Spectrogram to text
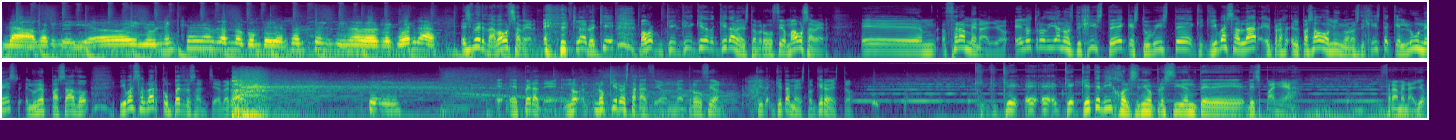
No, porque yo el lunes estoy hablando con Pedro Sánchez, si no lo recuerdas. Es verdad, vamos a ver. claro, es que. Vamos, quítame esto, producción. Vamos a ver. Eh, Fran Menayo, el otro día nos dijiste que estuviste. Que, que ibas a hablar. El pasado domingo nos dijiste que el lunes, el lunes pasado, ibas a hablar con Pedro Sánchez, ¿verdad? Sí. Eh, espérate, no, no quiero esta canción, eh, producción. Quítame esto, quiero esto. ¿Qué, qué- qué- eh, eh, qué- te dijo el señor presidente de, de España? Fran Menayo.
